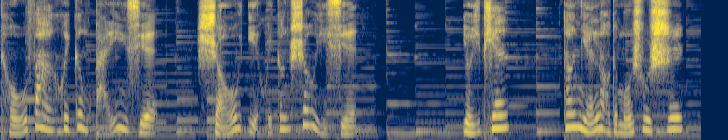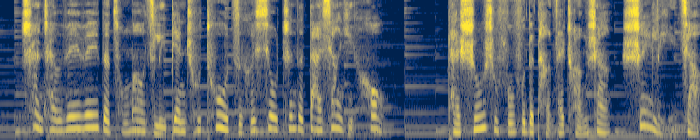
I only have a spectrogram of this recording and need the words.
头发会更白一些，手也会更瘦一些。有一天，当年老的魔术师颤颤巍巍地从帽子里变出兔子和袖珍的大象以后，他舒舒服服地躺在床上睡了一觉。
